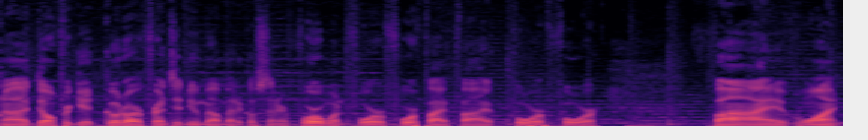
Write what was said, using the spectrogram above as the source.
Uh, don't forget, go to our friends at NuMale Medical Center, 414 455 4451.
